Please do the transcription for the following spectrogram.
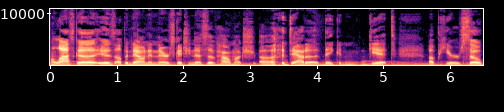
Alaska is up and down in their sketchiness of how much uh, data they can get up here. So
